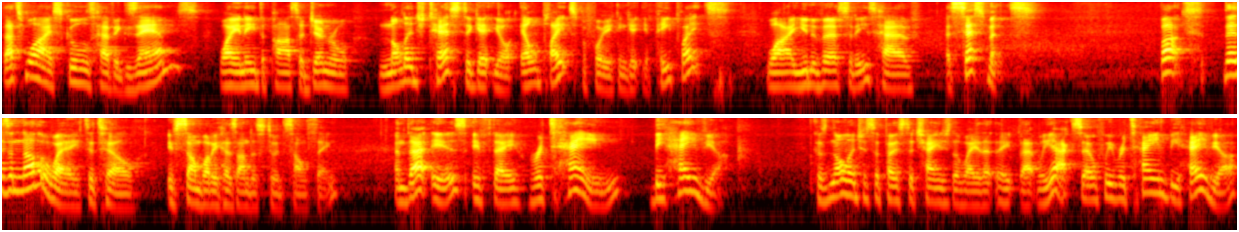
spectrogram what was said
That's why schools have exams, why you need to pass a general knowledge test to get your L plates before you can get your P plates, why universities have assessments. But there's another way to tell if somebody has understood something, and that is if they retain behavior. Because knowledge is supposed to change the way that, they, that we act. So if we retain behavior,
